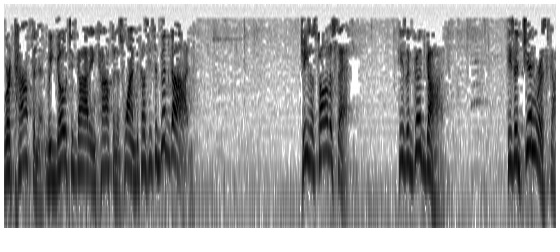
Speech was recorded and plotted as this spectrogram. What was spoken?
We're confident. We go to God in confidence. Why? Because He's a good God. Jesus taught us that. He's a good God. He's a generous God.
